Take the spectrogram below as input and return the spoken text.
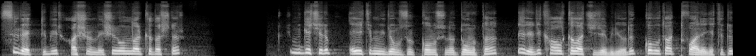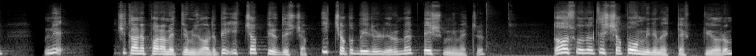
Sürekli bir haşır neşir olun arkadaşlar. Şimdi geçelim eğitim videomuzun konusuna donuta. Belirlik halkalar çizebiliyorduk. Komutu aktif hale getirdim. Ne iki tane parametremiz vardı. Bir iç çap, bir dış çap. İç çapı belirliyorum ben 5 mm. Daha sonra dış çapı 10 mm diyorum.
